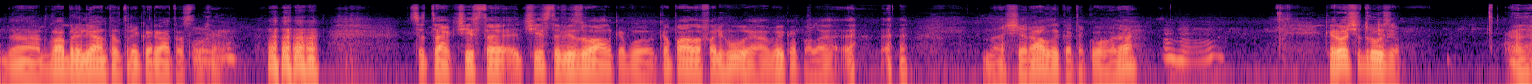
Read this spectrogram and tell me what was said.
Да, два брилянта в три карата, слухай. Мгм. Це так, чиста, чиста візуалка, бо копала фольгу, а викопала да, ще равлика такого, да? Мгм. Коротше, друзі, е,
